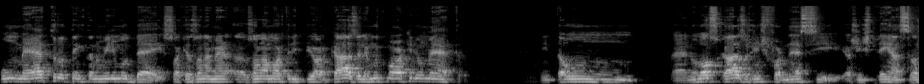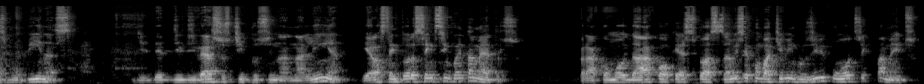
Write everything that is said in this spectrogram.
um metro, tem que estar no mínimo 10. Só que a zona, a zona morta de pior caso é muito maior que de um metro. Então, é, no nosso caso, a gente fornece, a gente tem as, as bobinas de, de, de diversos tipos na, na linha, e elas têm todas 150 metros para acomodar qualquer situação e ser compatível, inclusive, com outros equipamentos.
